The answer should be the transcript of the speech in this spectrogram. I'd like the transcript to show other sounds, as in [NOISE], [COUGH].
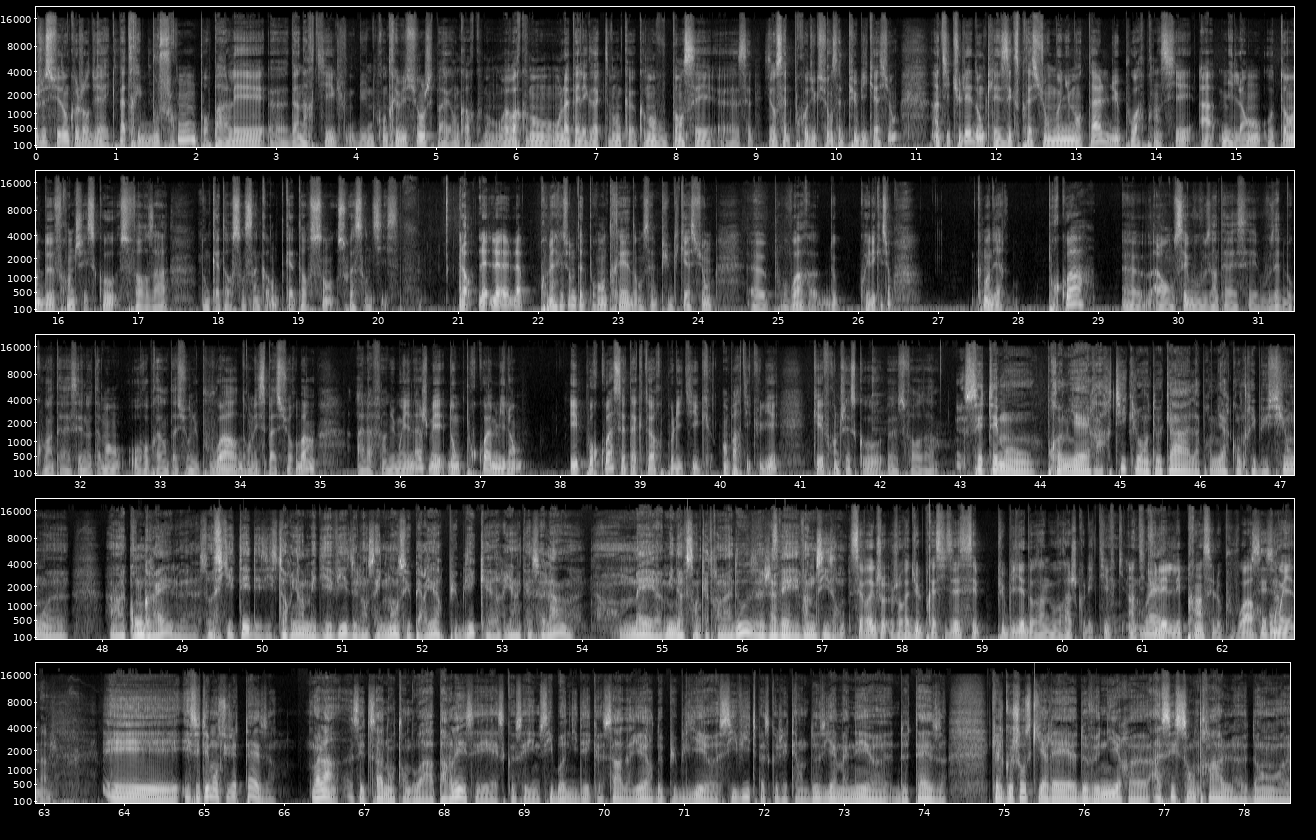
Je suis donc aujourd'hui avec Patrick Boucheron pour parler euh, d'un article, d'une contribution, je sais pas encore comment, on va voir comment on l'appelle exactement, comment vous pensez euh, cette production, cette publication, intitulée donc Les expressions monumentales du pouvoir princier à Milan au temps de Francesco Sforza, donc 1450-1466. Alors, la, première question, peut-être pour entrer dans cette publication, euh, pour voir de quoi il est question, comment dire, pourquoi euh, alors on sait que vous vous intéressez, vous êtes beaucoup intéressé notamment aux représentations du pouvoir dans l'espace urbain à la fin du Moyen Âge, mais donc pourquoi Milan? Et pourquoi cet acteur politique en particulier qu'est Francesco euh, Sforza? C'était mon premier article, ou en tout cas la première contribution euh, à un congrès, la Société des historiens médiévistes de l'enseignement supérieur public, rien que cela, en mai 1992, euh, j'avais 26 ans. C'est vrai que j'aurais dû le préciser, c'est publié dans un ouvrage collectif intitulé Les princes et le pouvoir au Moyen Âge. Et, et c'était mon sujet de thèse. Voilà, c'est de ça dont on doit parler. C'est est-ce que c'est une si bonne idée que ça d'ailleurs de publier euh, si vite? Parce que j'étais en deuxième année euh, de thèse, quelque chose qui allait devenir euh, assez central dans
